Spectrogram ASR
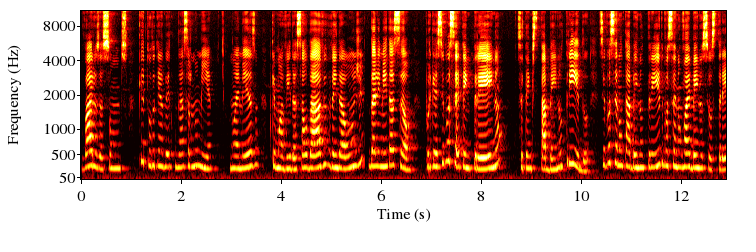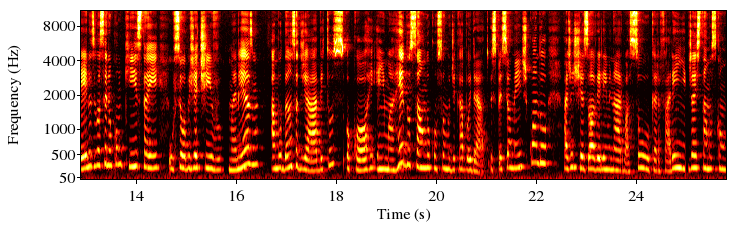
vários assuntos, que tudo tem a ver com gastronomia. Não é mesmo? Porque uma vida saudável vem da onde? Da alimentação. Porque se você tem treino, você tem que estar bem nutrido. Se você não está bem nutrido, você não vai bem nos seus treinos e você não conquista aí o seu objetivo, não é mesmo? A mudança de hábitos ocorre em uma redução no consumo de carboidrato, especialmente quando a gente resolve eliminar o açúcar, a farinha, já estamos com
